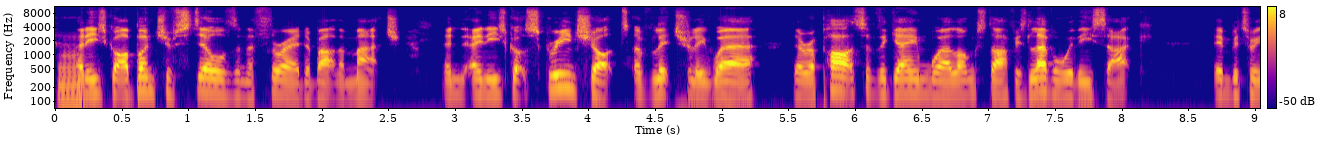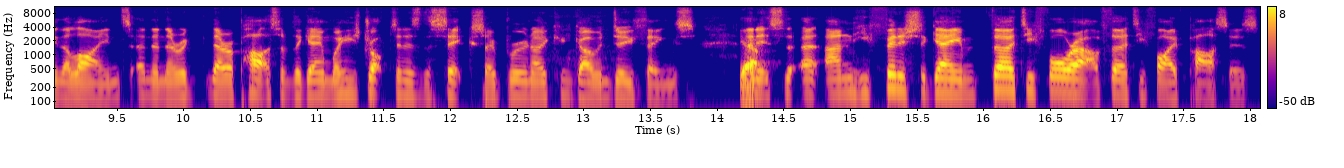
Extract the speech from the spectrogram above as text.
mm. and he's got a bunch of stills and a thread about the match, and and he's got screenshots of literally where there are parts of the game where Longstaff is level with Isak in between the lines, and then there are there are parts of the game where he's dropped in as the six, so Bruno can go and do things. Yeah. And it's and he finished the game 34 out of 35 passes.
